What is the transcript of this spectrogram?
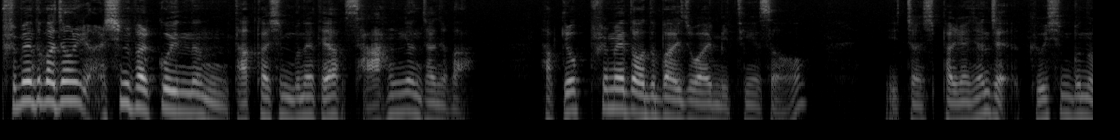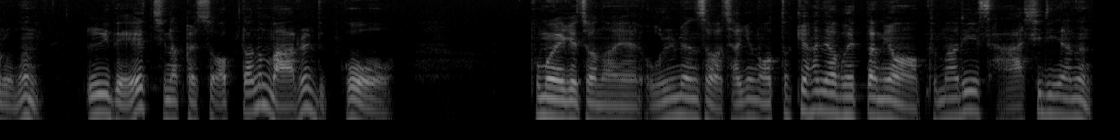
premed 과정을 열심히 밟고 있는 DACA 신분의 대학 4학년 자녀가 학교 premed advisor와의 미팅에서 2018년 현재 그 신분으로는 의대에 진학할 수 없다는 말을 듣고 부모에게 전화해 울면서 자기는 어떻게 하냐고 했다며 그 말이 사실이냐는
